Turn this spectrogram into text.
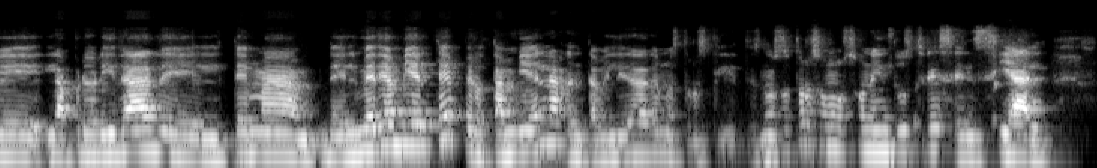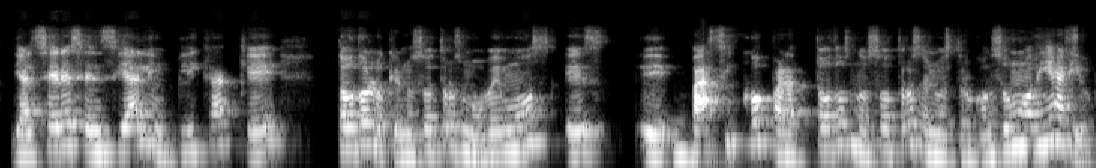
eh, la prioridad del tema del medio ambiente, pero también la rentabilidad de nuestros clientes. Nosotros somos una industria esencial y al ser esencial implica que todo lo que nosotros movemos es eh, básico para todos nosotros en nuestro consumo diario.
